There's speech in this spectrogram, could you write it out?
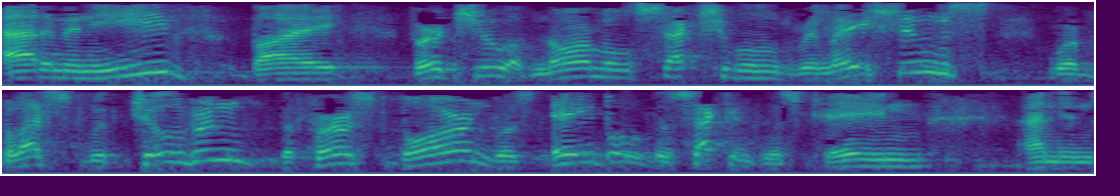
Adam and Eve, by virtue of normal sexual relations, were blessed with children. The firstborn was Abel, the second was Cain, and in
